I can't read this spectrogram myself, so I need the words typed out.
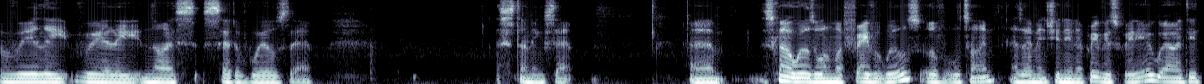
a really, really nice set of wheels there. A stunning set. Um, the Scara wheels are one of my favourite wheels of all time, as I mentioned in a previous video where I did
